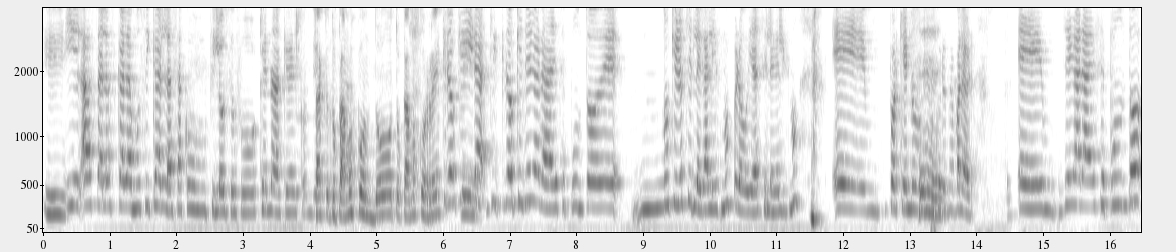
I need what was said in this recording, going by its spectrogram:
y, hasta la escala musical la sacó un filósofo que nada que ver con Dios. Exacto, tocamos con do, tocamos con re. Creo que, irá, creo que llegará a ese punto de, no quiero decir legalismo, pero voy a decir legalismo, eh, porque no se me ocurre otra palabra. Eh, llegará a ese punto,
